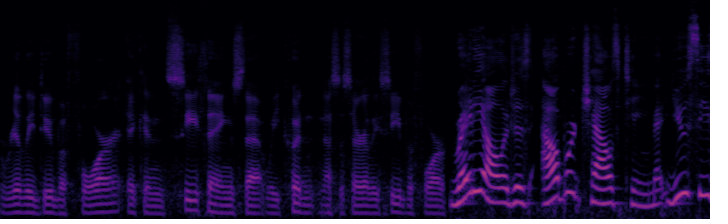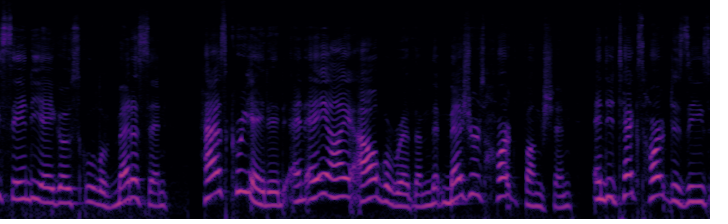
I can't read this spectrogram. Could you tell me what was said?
really do before. It can see things that we couldn't necessarily see before. Radiologist Albert Hsiao's team at UC San Diego School of Medicine has created an AI algorithm that measures heart function and detects heart disease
